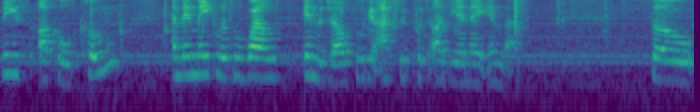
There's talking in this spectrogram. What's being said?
these are called combs, and they make little wells in the gel so we can actually put our DNA in there. So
